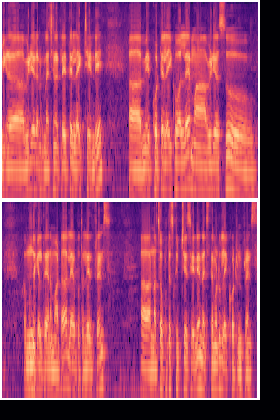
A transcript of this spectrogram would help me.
మీకు వీడియో కనుక నచ్చినట్లయితే లైక్ చేయండి. మీరు కొట్టే లైక్ వల్లే మా వీడియోస్ ముందుకెళ్తాయి అన్నమాట లేకపోతే లేదు ఫ్రెండ్స్. నచ్చకపోతే స్కిప్ చేసేయండి. నచ్చితే మటుకు లైక్ కొట్టండి ఫ్రెండ్స్.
